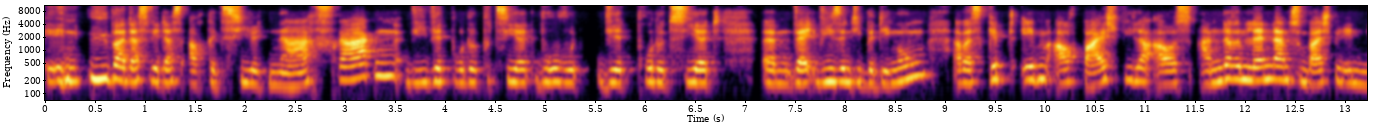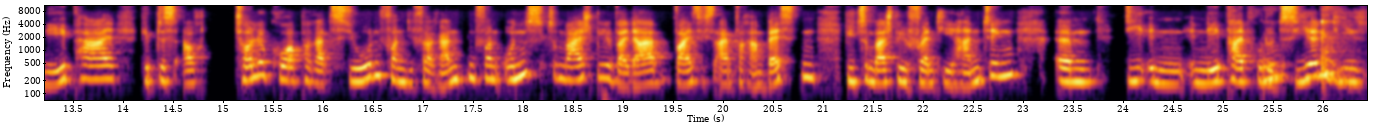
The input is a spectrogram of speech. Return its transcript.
über, dass wir das auch gezielt nachfragen. Wie wird produziert? Wo, wo wird produziert? Ähm, wie sind die Bedingungen? Aber es gibt eben auch Beispiele aus anderen Ländern. Zum Beispiel in Nepal gibt es auch tolle Kooperationen von Lieferanten von uns zum Beispiel, weil da weiß ich es einfach am besten, wie zum Beispiel Friendly Hunting. Ähm, die in, in Nepal produzieren, die äh,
